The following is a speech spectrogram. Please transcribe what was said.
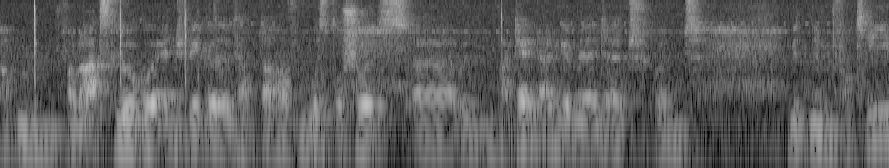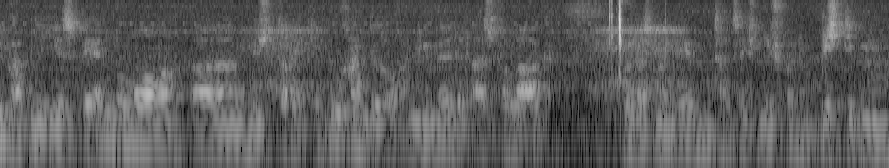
habe ein Verlagslogo entwickelt, habe darauf einen Musterschutz äh, und ein Patent angemeldet und mit einem Vertrieb, habe eine ISBN-Nummer, äh, mich direkt im Buchhandel auch angemeldet als Verlag, sodass man eben tatsächlich von einem richtigen,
